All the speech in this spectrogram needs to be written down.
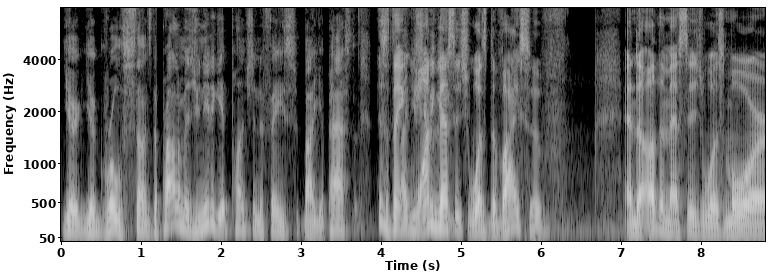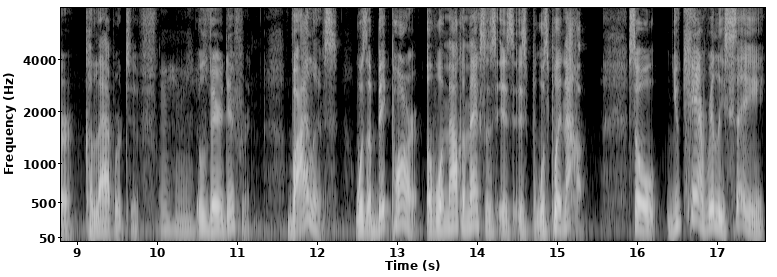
your your growth stunts. The problem is you need to get punched in the face by your pastor. This is the thing. Like, One be getting- message was divisive, and the other message was more collaborative. Mm-hmm. It was very different. Violence was a big part of what Malcolm X is, is, is was putting out. So you can't really say.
